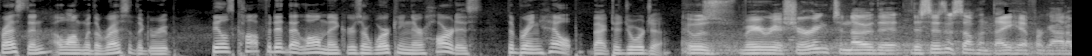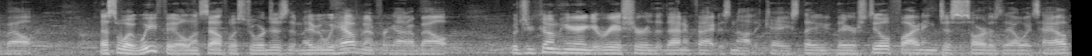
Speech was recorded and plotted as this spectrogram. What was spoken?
Preston, along with the rest of the group, feels confident that lawmakers are working their hardest to bring help back to Georgia. It was very reassuring to know that this isn't something they have forgot about. That's the way we feel in Southwest Georgia is that maybe we have been forgot about. But you come here and get reassured that that in fact is not the case. They they are still fighting just as hard as they always have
